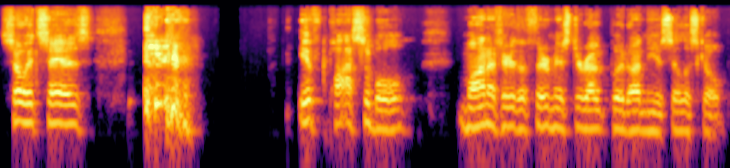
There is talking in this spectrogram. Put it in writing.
So it says if possible, monitor the thermistor output on the oscilloscope.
